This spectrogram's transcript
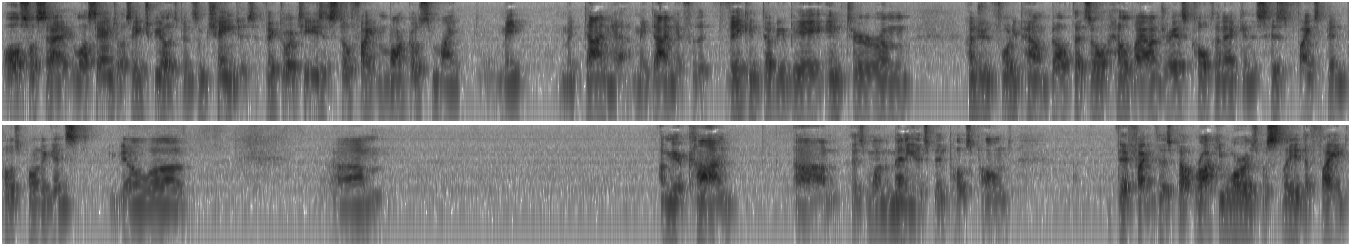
Also Saturday, Los Angeles, HBO, there's been some changes. Victor Ortiz is still fighting Marcos Maidana, Maidana for the vacant WBA interim 140 pound belt that's all held by Andreas Kotelnik, and his, his fight's been postponed against, you know, uh, um, Amir Khan um, is one of the many that's been postponed. They're fighting for this belt. Rocky Juarez was slated to fight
